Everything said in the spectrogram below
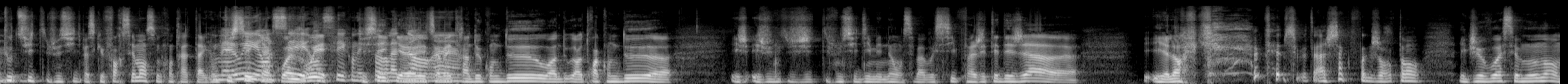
tout de suite, je me suis dit, parce que forcément c'est une contre-attaque, donc Mais tu oui, sais qu'il y a quoi sait, jouer, sait qu'on est tu sais que ça va ouais. être un 2 contre 2 ou un, dou- un 3 contre 2. euh, et je, et je- je- je me suis dit, mais non, c'est pas possible. Enfin, j'étais déjà. euh, et alors, à chaque fois que j'entends et que je vois ce moment,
